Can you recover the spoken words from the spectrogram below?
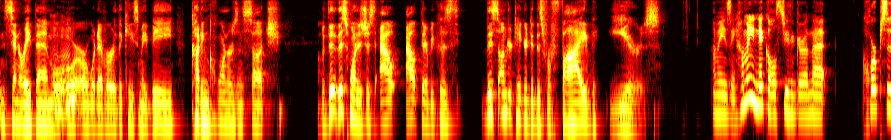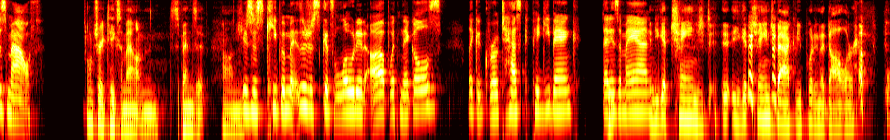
incinerate them or, or, or whatever the case may be, cutting corners and such. But th- this one is just out out there because this Undertaker did this for five years. Amazing. How many nickels do you think are in that corpse's mouth? I'm sure he takes them out and spends it on. He's just keep him. It just gets loaded up with nickels, like a grotesque piggy bank that is a man. and you get changed. You get change back if you put in a dollar. you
